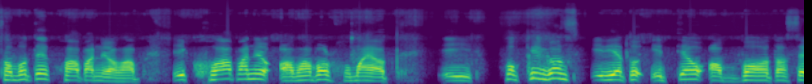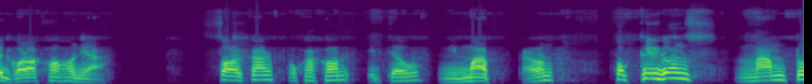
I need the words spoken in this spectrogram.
চবতে খোৱা পানীৰ অভাৱ। এই খোৱা পানীৰ অভাৱৰ সময়ত এই ফকীৰগঞ্জ এৰিয়াটো এতিয়াও অব্যাহত আছে গৰাখহনীয়া চৰকাৰ প্ৰশাসন এতিয়াও নিমাত কাৰণ ফকীৰগঞ্জ নামটো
